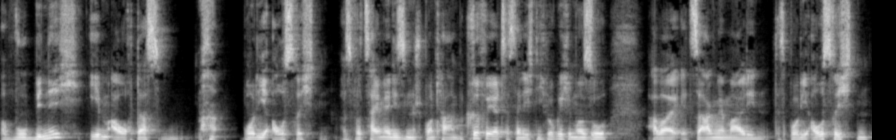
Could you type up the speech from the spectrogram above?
wo bin ich, eben auch das Body ausrichten. Also verzeih mir diesen spontanen Begriffe jetzt, das nenne ich nicht wirklich immer so, aber jetzt sagen wir mal den, das Body ausrichten,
